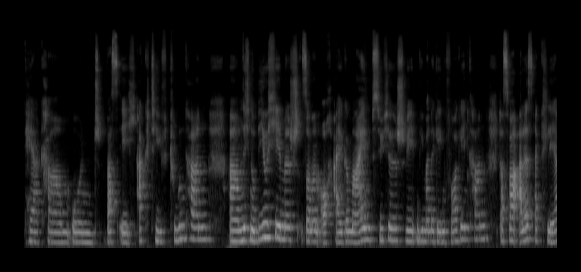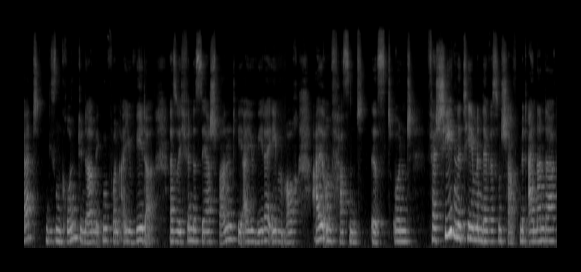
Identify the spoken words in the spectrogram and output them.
herkam und was ich aktiv tun kann. Ähm, nicht nur biochemisch, sondern auch allgemein psychisch, wie, wie man dagegen vorgehen kann. Das war alles erklärt in diesen Grunddynamiken von Ayurveda. Also ich finde es sehr spannend, wie Ayurveda eben auch allumfassend ist und verschiedene Themen der Wissenschaft miteinander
